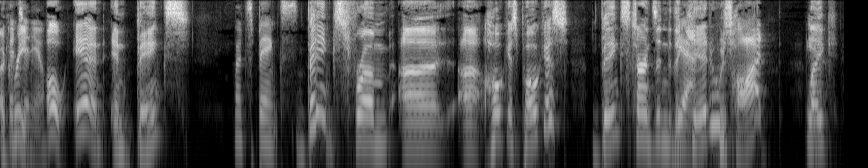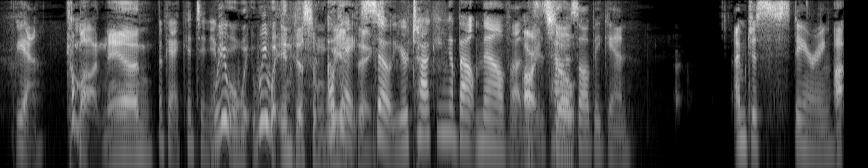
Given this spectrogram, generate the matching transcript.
agree. Oh, and and Binks, What's Binks? Binks from uh, uh, Hocus Pocus. Binks turns into the Yeah. kid who's hot. Like, Yeah. Come on, man. Okay, continue. We were we were into some weird okay, things. so you're talking about Malva. This right, is how so- this all began. I'm just staring. I,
